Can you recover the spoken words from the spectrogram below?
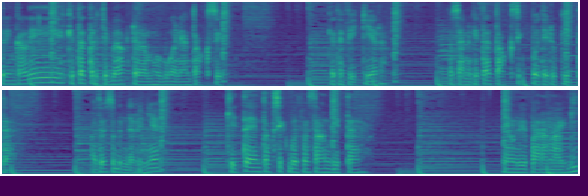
Seringkali kita terjebak dalam hubungan yang toksik. Kita pikir pasangan kita toksik buat hidup kita. Atau sebenarnya kita yang toksik buat pasangan kita. Yang lebih parah lagi,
